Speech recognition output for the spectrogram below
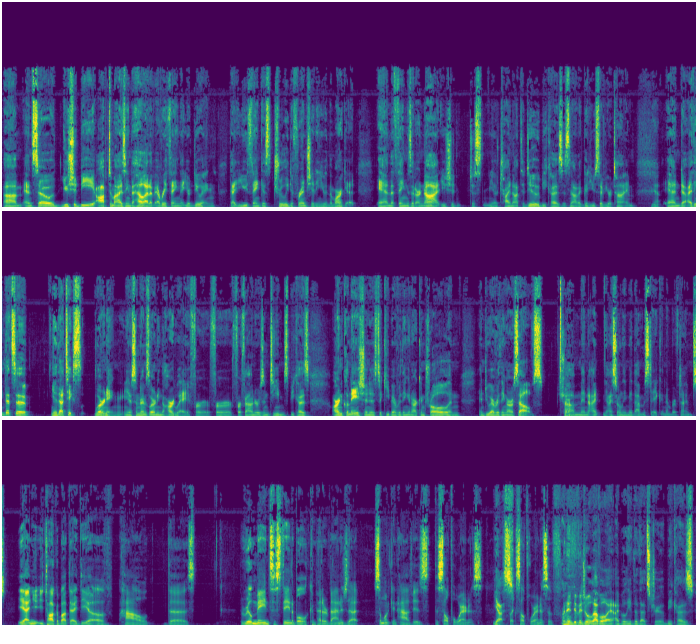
Um, and so you should be optimizing the hell out of everything that you're doing that you think is truly differentiating you in the market. And the things that are not, you should just you know try not to do because it's not a good use of your time. Yeah. And uh, I think that's a you know that takes learning. You know, sometimes learning the hard way for for for founders and teams because our inclination is to keep everything in our control and and do everything ourselves. Sure. Um, and I I certainly made that mistake a number of times. Yeah, and you, you talk about the idea of how the the real main sustainable competitive advantage that someone can have is the self awareness. Yes. Like self awareness of On an individual level, I, I believe that that's true because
